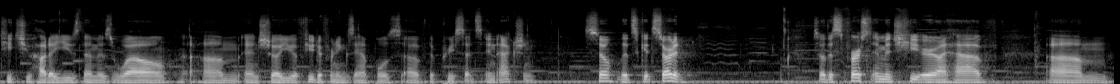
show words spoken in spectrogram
teach you how to use them as well, um, and show you a few different examples of the presets in action. So let's get started. So this first image here I have, um,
